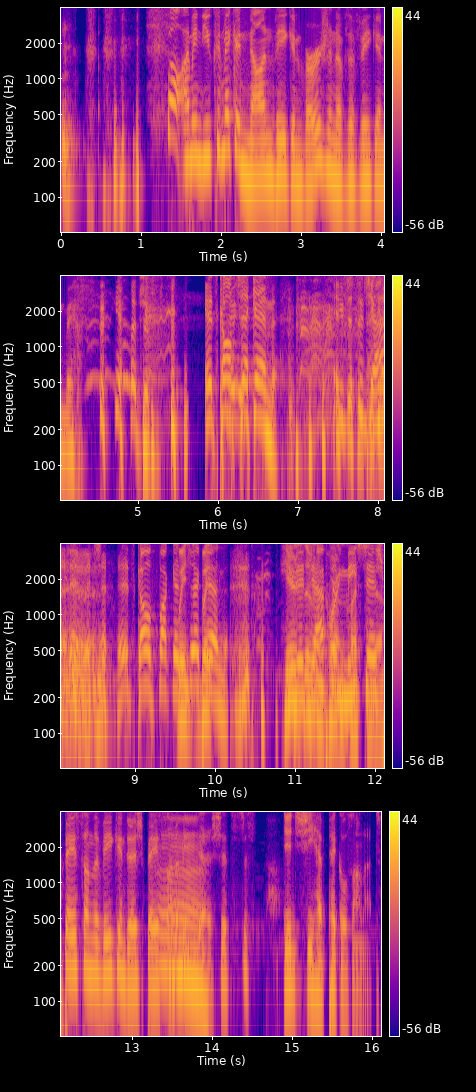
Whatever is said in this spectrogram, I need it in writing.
Well, I mean, you could make a non-vegan version of the vegan, meal. you know, just It's called chicken. it's just a chicken adapt it. sandwich. It's called fucking Wait, chicken. Here's you'd the adapt a meat question, dish though. based on the vegan dish based on a meat dish. It's just Did she have pickles on it?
